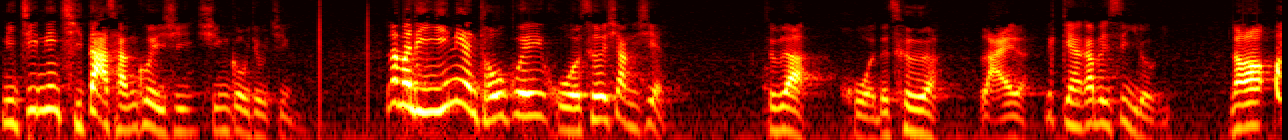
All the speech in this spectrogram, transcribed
你今天起大惭愧心，心垢就净。那么你一念头归，火车象限，是不是啊？火的车啊来了，你惊他被死了，然后啊，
